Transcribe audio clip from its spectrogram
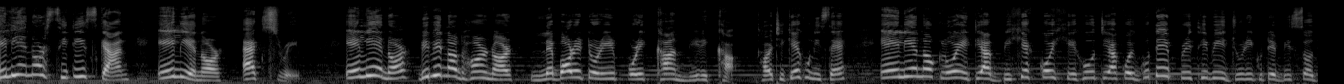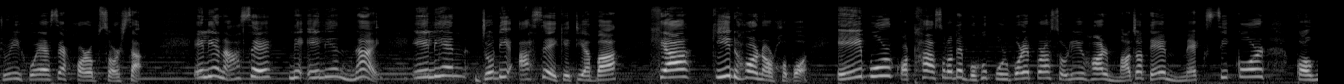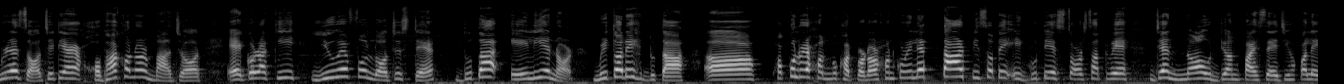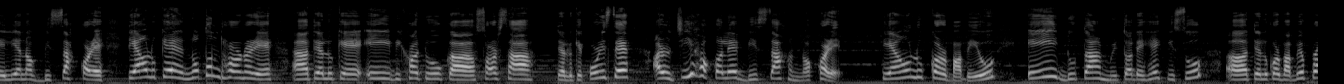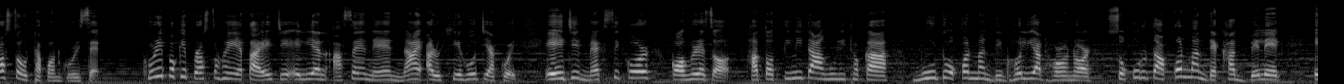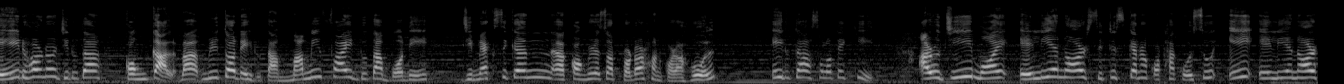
এলিয়েনৰ city scan এলিয়েনৰ X ray এলিয়েনৰ বিভিন্ন ধৰণৰ লেবৰেটৰীৰ পৰীক্ষা নিৰীক্ষা। হয় ঠিকেই শুনিছে। এলিয়েনক লৈ এতিয়া বিশেষকৈ শেহতীয়াকৈ গোটেই পৃথিৱী জুৰি গোটেই বিশ্ব জুৰি হৈ আছে সৰব চৰ্চা। এলিয়েন আছে নে এলিয়েন নাই? এলিয়েন যদি আছে কেতিয়াবা সেয়া কি ধৰণৰ হ'ব? এইবোৰ কথা আচলতে বহু পূৰ্বৰে পৰা চলি অহাৰ মাজতে মেক্সিকোৰ কংগ্ৰেছত যেতিয়া সভাখনৰ মাজত এগৰাকী ইউ এফ অ' লজিষ্টে দুটা এলিয়েনৰ মৃতদেহ দুটা সকলোৰে সন্মুখত প্ৰদৰ্শন কৰিলে তাৰ পিছতে এই গোটেই চৰ্চাটোৱে যে ন উদ্যন পাইছে যিসকলে এলিয়েনক বিশ্বাস কৰে তেওঁলোকে নতুন ধৰণেৰে তেওঁলোকে এই বিষয়টোক চৰ্চা তেওঁলোকে কৰিছে আৰু যিসকলে বিশ্বাস নকৰে। তেওঁলোকৰ বাবেও এই দুটা মৃতদেহে কিছু তেওঁলোকৰ বাবেও প্ৰশ্ন উত্থাপন কৰিছে। ঘূৰি পকি প্ৰশ্ন হৈ এটাই যে এলিয়েন আছে নে নাই আৰু শেহতীয়াকৈ এই যি মেক্সিকোৰ কংগ্ৰেছত হাতত তিনিটা আঙুলি থকা মূৰটো অকণমান দীঘলীয়া ধৰণৰ চকু দুটা অকণমান দেখাত বেলেগ এই ধৰণৰ যি দুটা কংকাল বা মৃতদেহ দুটা মামিফাইড দুটা বডি যি মেক্সিকান কংগ্ৰেছত প্ৰদৰ্শন কৰা হ'ল এই দুটা আচলতে কি? আৰু যি মই এলিয়েনৰ চিটি স্কেনৰ কথা কৈছোঁ এই এলিয়েনৰ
